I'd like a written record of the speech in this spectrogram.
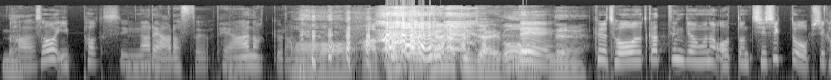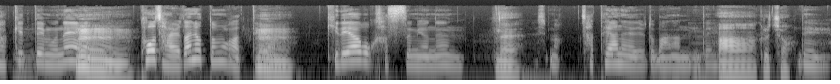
네. 가서 입학식 날에 음. 알았어요. 대한학교라고. 어. 아 그러니까 대한학교인 줄 알고. 네. 네. 그저 같은 경우는 어떤 지식도 없이 갔기 때문에 더잘 다녔던 것 같아요. 기대하고 갔으면은 네. 막 자퇴하는 애들도 많았는데. 아 그렇죠. 네.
